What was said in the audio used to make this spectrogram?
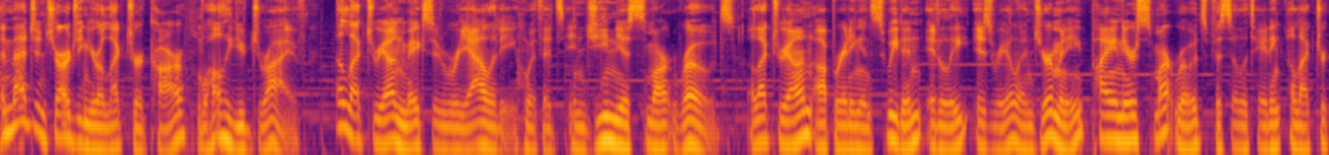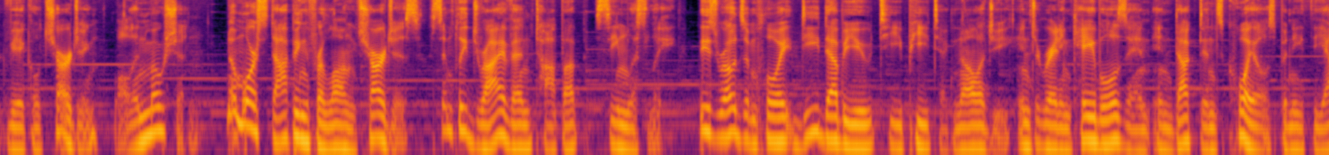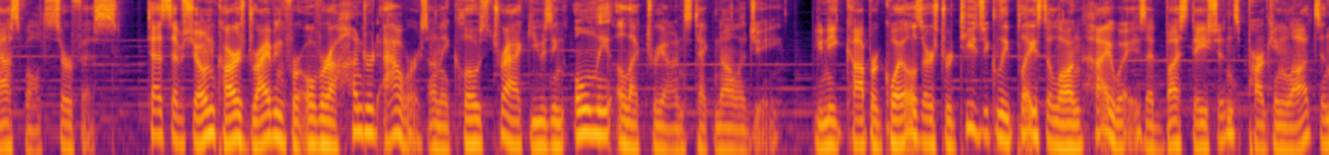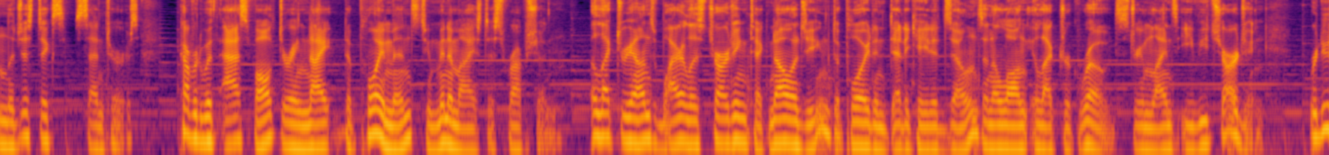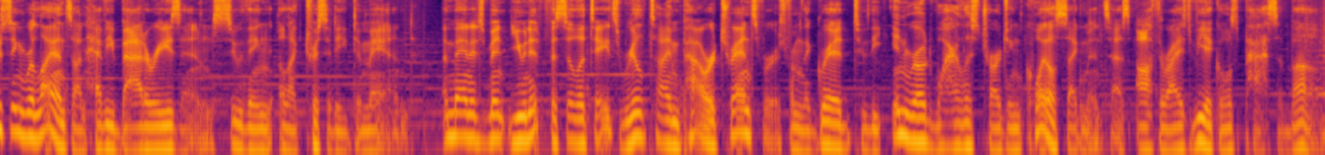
Imagine charging your electric car while you drive. Electreon makes it a reality with its ingenious smart roads. Electreon, operating in Sweden, Italy, Israel, and Germany, pioneers smart roads facilitating electric vehicle charging while in motion. No more stopping for long charges, simply drive and top up seamlessly. These roads employ DWTP technology, integrating cables and inductance coils beneath the asphalt surface. Tests have shown cars driving for over 100 hours on a closed track using only Electreon's technology. Unique copper coils are strategically placed along highways at bus stations, parking lots, and logistics centers, covered with asphalt during night deployments to minimize disruption. Electreon's wireless charging technology, deployed in dedicated zones and along electric roads, streamlines EV charging, reducing reliance on heavy batteries and soothing electricity demand. A management unit facilitates real time power transfers from the grid to the in-road wireless charging coil segments as authorized vehicles pass above.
